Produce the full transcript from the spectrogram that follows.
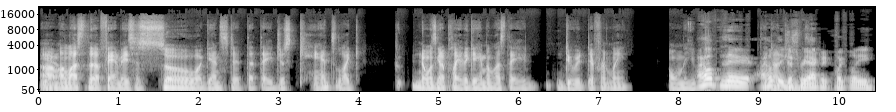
Um, Yeah. unless the fan base is so against it that they just can't, like, no one's going to play the game unless they do it differently. Only, I hope they. I hope they just reacted quickly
